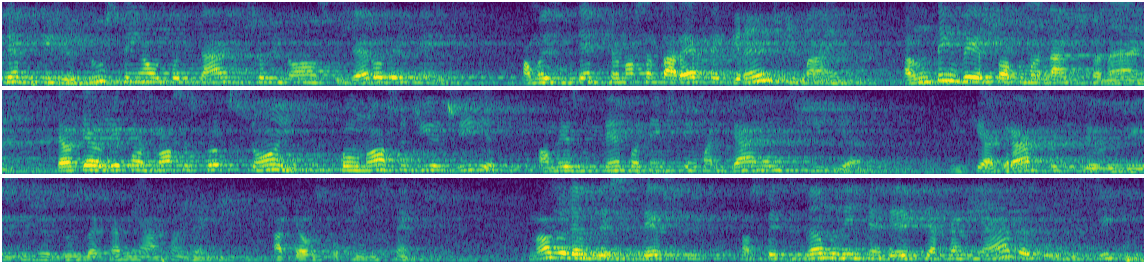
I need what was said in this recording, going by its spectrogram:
tempo que Jesus tem autoridade sobre nós, que gera obediência, ao mesmo tempo que a nossa tarefa é grande demais, ela não tem a ver só com mandar missionários, ela tem a ver com as nossas profissões, com o nosso dia a dia. Ao mesmo tempo, a gente tem uma garantia de que a graça de Deus diz que Jesus vai caminhar com a gente até o fim dos tempos. Nós olhamos esse texto, nós precisamos entender que a caminhada dos discípulos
